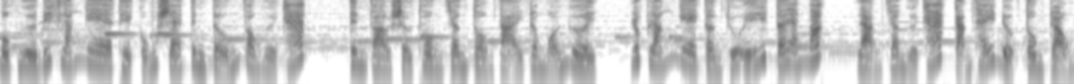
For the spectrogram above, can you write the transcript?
Một người biết lắng nghe thì cũng sẽ tin tưởng vào người khác, tin vào sự thuần chân tồn tại trong mỗi người. Lúc lắng nghe cần chú ý tới ánh mắt, làm cho người khác cảm thấy được tôn trọng,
